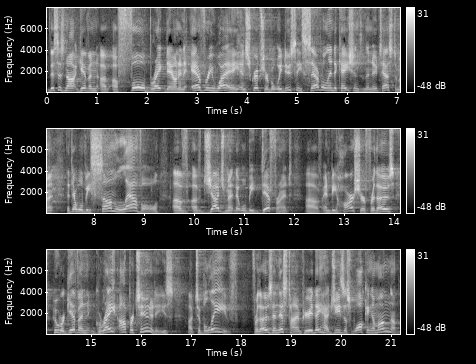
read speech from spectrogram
This is not given a, a, full breakdown in every way in Scripture, but we do see several indications in the New Testament that there will be some level of, of judgment that will be different uh, and be harsher for those who were given great opportunities uh, to believe. For those in this time period, they had Jesus walking among them.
